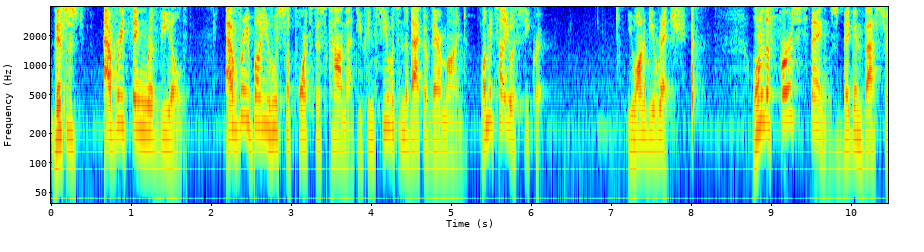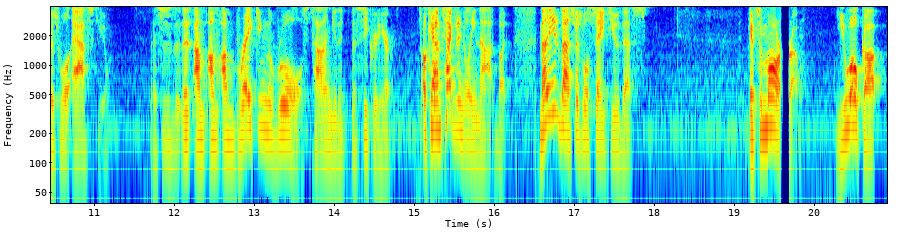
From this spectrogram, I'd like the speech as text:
This is everything revealed. Everybody who supports this comment, you can see what's in the back of their mind. Let me tell you a secret. You want to be rich. One of the first things big investors will ask you. This is the, I'm, I'm, I'm, breaking the rules, telling you the, the secret here. Okay, I'm technically not, but many investors will say to you this if tomorrow you woke up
